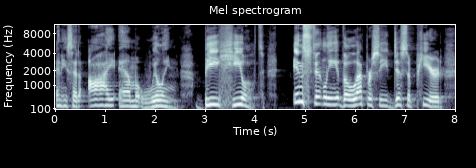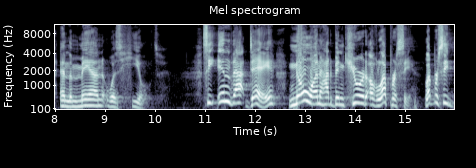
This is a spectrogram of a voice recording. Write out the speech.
and he said, I am willing, be healed. Instantly, the leprosy disappeared, and the man was healed. See, in that day, no one had been cured of leprosy. Leprosy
